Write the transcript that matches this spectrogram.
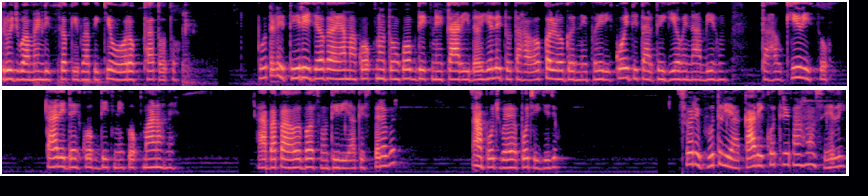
ધ્રુજવા માંડી સકી ભાભી કેવો ઓરખ થતો હતો પૂતળી ધીરી જગાય, આમાં કોકનું તું કોક દીકની ટાળી દઈ. હેલી તો તાહાવ અકલ વગરની ભૈરી. કોઈ દી તાર ભેગી હવે ના બેહું. તાહાવ કેવી છો? ટાળી દઈ કોક દીકની, કોક માણસને. હા બાપા, હવે બસ હું ધીરી આપીશ, બરાબર? હા, પૂછ ભાઈ પહોંચી જજો. સોરી, ભૂતળી, આ કારી કોથરીમાં શું છે એલી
